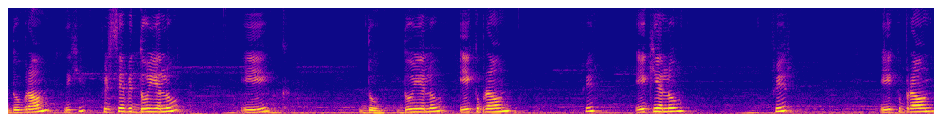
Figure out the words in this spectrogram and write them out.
दो ब्राउन, देखिए, फिर से अभी दो येलो एक, दो दो येलो एक ब्राउन, फिर एक येलो फिर एक ब्राउन,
